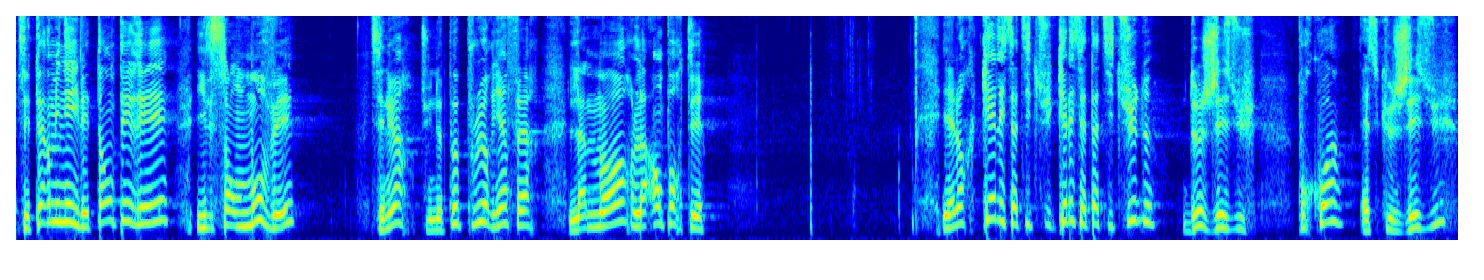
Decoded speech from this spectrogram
C'est terminé, il est enterré, il sent mauvais. Seigneur, tu ne peux plus rien faire. La mort l'a emporté. Et alors, quelle est, cette attitude, de Jésus? Pourquoi est-ce que Jésus,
